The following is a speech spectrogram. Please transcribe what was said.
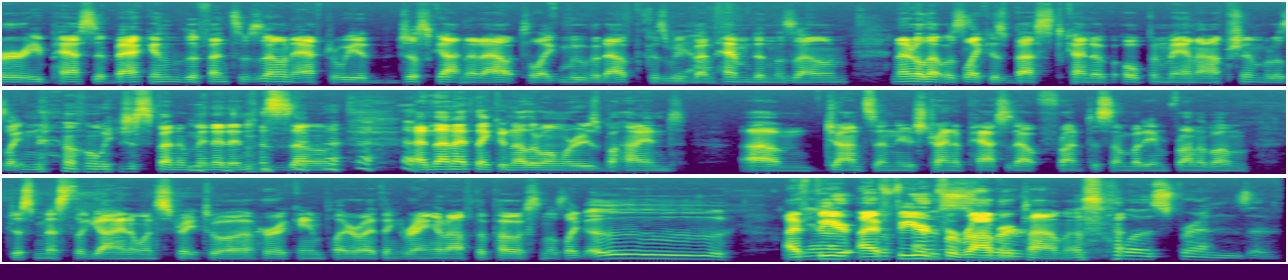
or he passed it back into the defensive zone after we had just gotten it out to like move it up because we'd Yeah. been hemmed in the zone. And I know that was like his best kind of open man option, but I was like, no, we just spent a minute in the zone. And then I think another one where he was behind um, Johnson, he was trying to pass it out front to somebody in front of him, just missed the guy and it went straight to a Hurricane player. Who I think rang it off the post and I was like, oh. I Yeah, fear I feared for Robert Thomas. Close friends of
